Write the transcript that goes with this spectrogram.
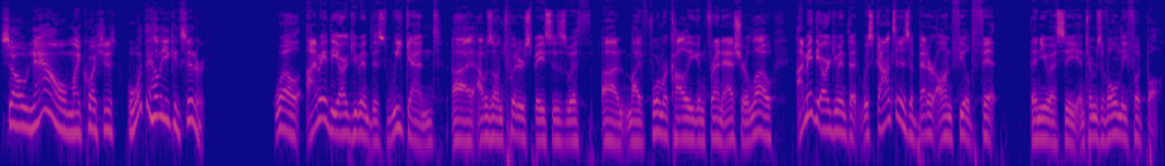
So now my question is, well, what the hell are you considering? Well, I made the argument this weekend. Uh, I was on Twitter Spaces with uh, my former colleague and friend Asher Lowe. I made the argument that Wisconsin is a better on-field fit than USC in terms of only football.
